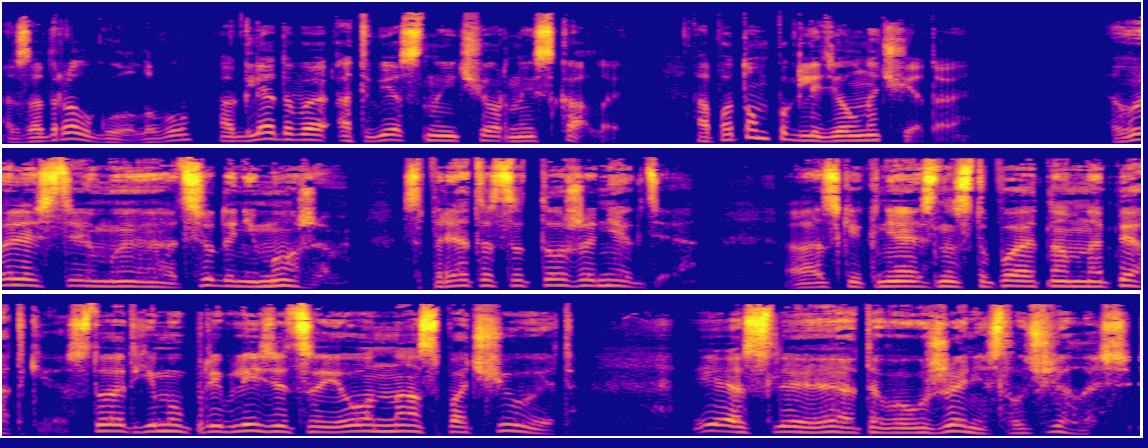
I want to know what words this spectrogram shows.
задрал голову, оглядывая отвесные черные скалы, а потом поглядел на Чета. «Вылезти мы отсюда не можем, спрятаться тоже негде. Адский князь наступает нам на пятки. Стоит ему приблизиться, и он нас почует. Если этого уже не случилось.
